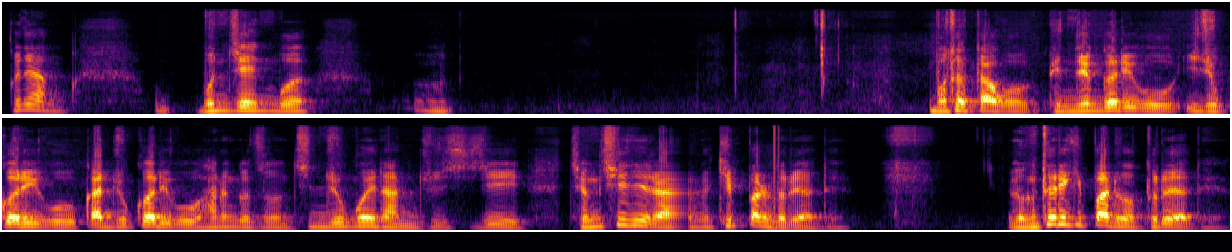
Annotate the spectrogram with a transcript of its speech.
그냥 문재인 뭐, 어, 못했다고 빈정거리고 이죽거리고 깐죽거리고 하는 것은 진중권이 하는 짓이지 정신이라면 깃발을 들어야 돼. 엉터리 깃발을 들어야 돼.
